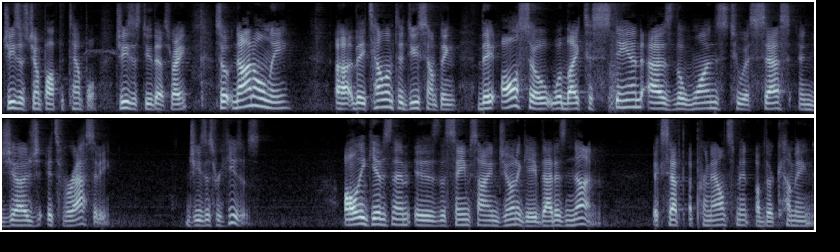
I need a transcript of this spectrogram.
Jesus, jump off the temple. Jesus, do this, right? So not only uh, they tell him to do something, they also would like to stand as the ones to assess and judge its veracity. Jesus refuses. All he gives them is the same sign Jonah gave that is none, except a pronouncement of their coming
